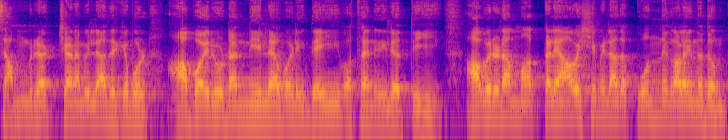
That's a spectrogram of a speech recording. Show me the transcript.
സംരക്ഷണമില്ലാതിരിക്കുമ്പോൾ അവരുടെ നിലവിളി ദൈവസന്നിധിയിലെത്തി. അവരുടെ മക്കളെ ആവശ്യമില്ലാതെ കൊന്നുകളയുന്നതും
